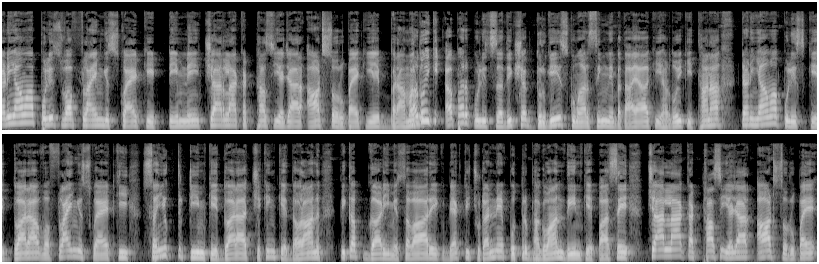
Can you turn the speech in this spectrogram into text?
टनियावा पुलिस व फ्लाइंग स्क्वाड की टीम ने चार लाख अट्ठासी हज़ार आठ सौ रुपए किए बरामद हरदोई के अपर पुलिस अधीक्षक दुर्गेश कुमार सिंह ने बताया कि हरदोई की थाना टनियावा पुलिस के द्वारा व फ्लाइंग स्क्वाड की संयुक्त टीम के द्वारा चेकिंग के दौरान पिकअप गाड़ी में सवार एक व्यक्ति छुटन्ने पुत्र भगवान दीन के पास से चार लाख अट्ठासी हज़ार आठ सौ रुपए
